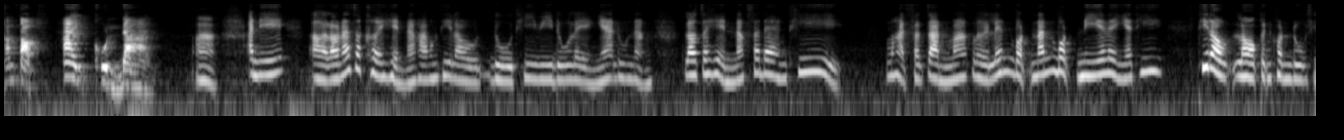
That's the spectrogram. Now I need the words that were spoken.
คำตอบให้คุณได้อ่าอันนี้เอ่อเราน่าจะเคยเห็นนะคะบางทีเราดูทีวีดูอะไรอย่างเงี้ยดูหนัง เราจะเห็นนักแสดงที่มหัศจรรย์มากเลยเล่นบทนั้นบทนี้อะไรอย่างเงี้ยที่ ที่เราเราเป็นคนดูเฉ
